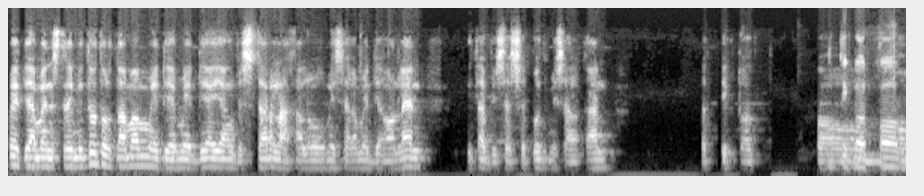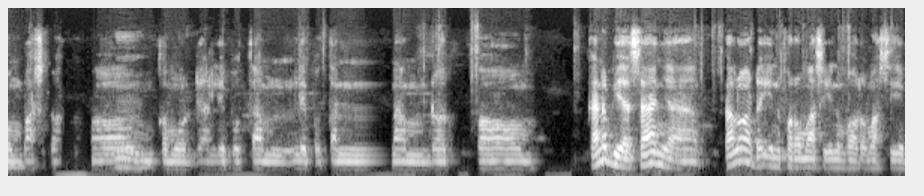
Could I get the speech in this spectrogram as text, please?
media mainstream itu terutama media-media yang besar lah. Kalau misalnya media online kita bisa sebut misalkan detik.com, Detik.com. kompas.com, Hmm. kemudian liputan liputan 6.com. Karena biasanya kalau ada informasi-informasi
